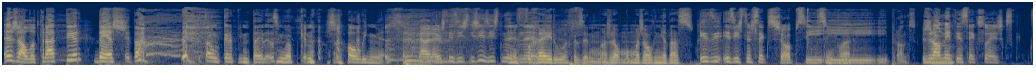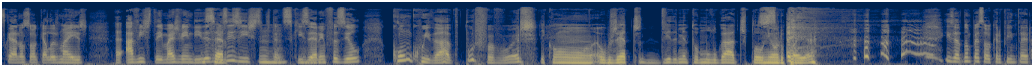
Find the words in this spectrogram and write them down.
a jaula terá de ter 10. Então, está um carpinteiro, assim, uma pequena jaulinha. Não, não, isto existe, isto existe na- Um ferreiro a fazer uma, uma jaulinha de aço. exi- existe nas sex shops e, Sim, claro. e pronto. Geralmente em secções que se, que se calhar não são aquelas mais ah, à vista e mais vendidas, Certo. mas existe. Uhum, Portanto, se quiserem fazê-lo, com cuidado, por favor. E com objetos devidamente homologados pela União Europeia. Exato, não peçam ao carpinteiro.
